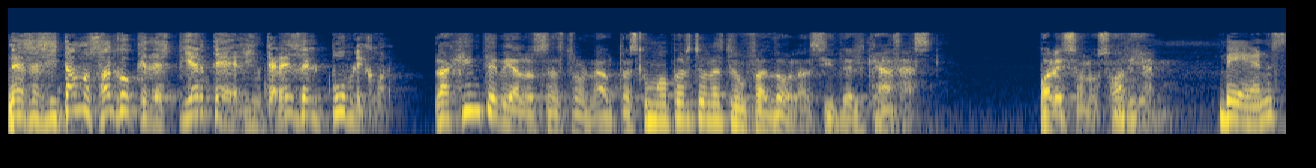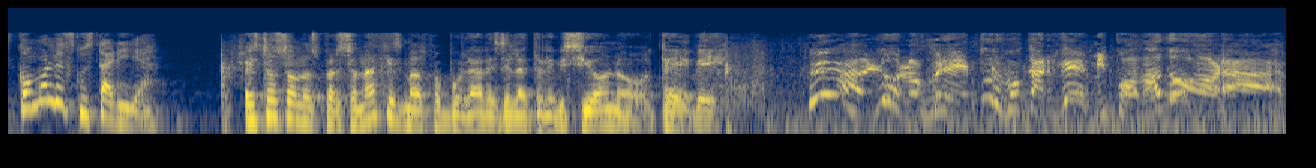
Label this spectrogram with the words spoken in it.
Necesitamos algo que despierte el interés del público. La gente ve a los astronautas como personas triunfadoras y delgadas. Por eso los odian. Burns, ¿cómo les gustaría? Estos son los personajes más populares de la televisión o TV. ¡Ah, ¡Lo logré! ¡Turbocargué mi podadora!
